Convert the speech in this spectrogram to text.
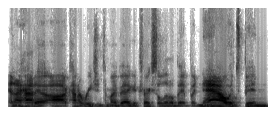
and I had to uh, kind of reach into my bag of tricks a little bit. But now it's been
